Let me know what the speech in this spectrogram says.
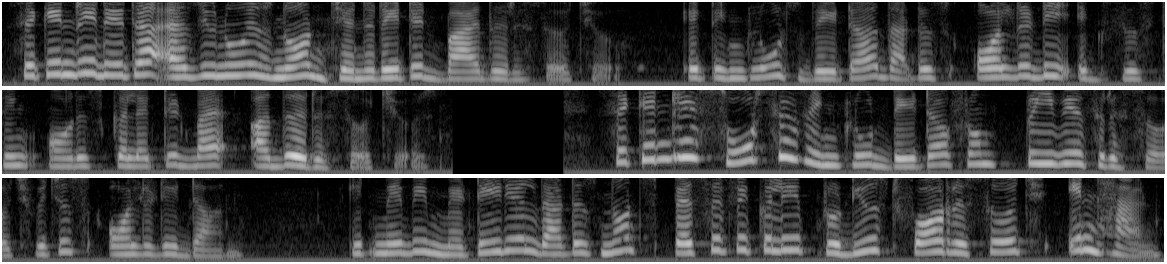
Secondary data as you know is not generated by the researcher. It includes data that is already existing or is collected by other researchers. Secondary sources include data from previous research which is already done. It may be material that is not specifically produced for research in hand,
